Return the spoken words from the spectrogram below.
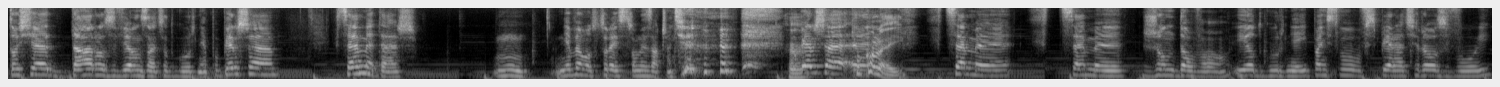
to się da rozwiązać odgórnie. Po pierwsze, chcemy też Mm, nie wiem od której strony zacząć. po pierwsze. Po kolei. Chcemy, chcemy rządowo i odgórnie i państwowo wspierać rozwój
